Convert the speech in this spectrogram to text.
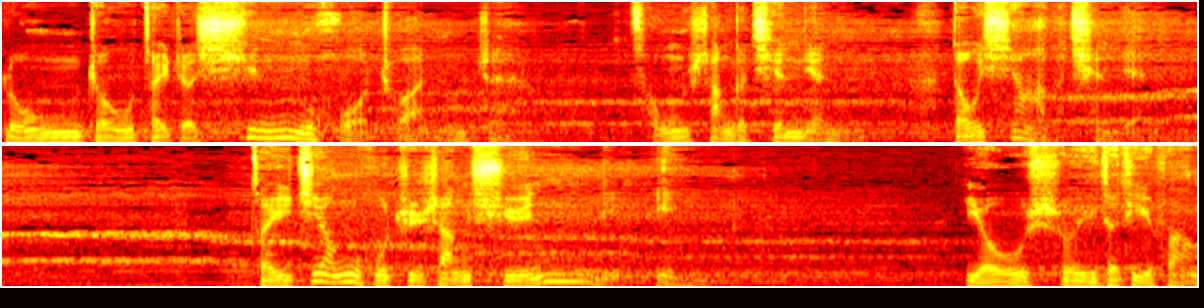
龙舟载着薪火传着，从上个千年到下个千年，在江湖之上寻你。有水的地方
